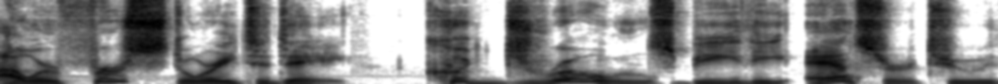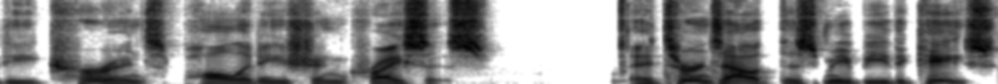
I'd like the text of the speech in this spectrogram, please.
Our first story today could drones be the answer to the current pollination crisis? It turns out this may be the case.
